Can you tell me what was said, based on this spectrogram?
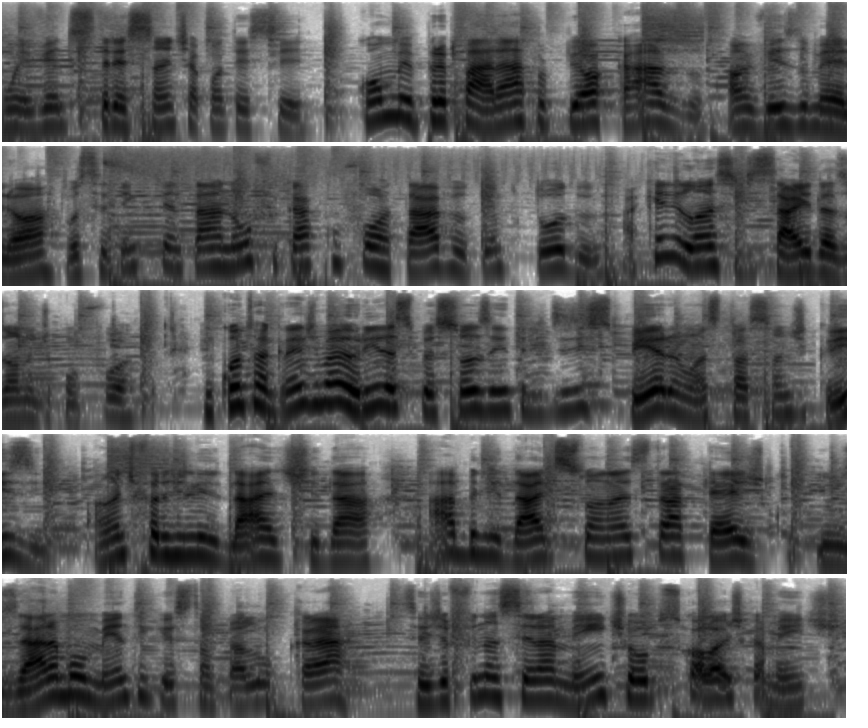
um evento estressante acontecer? Como me preparar para o pior caso ao invés do melhor? Você tem que tentar não ficar confortável o tempo todo. Aquele lance de sair da zona de conforto. Enquanto a grande maioria das pessoas entra em desespero numa situação de crise, a antifragilidade te dá a habilidade se tornar estratégico e usar o momento em questão para lucrar, seja financeiramente ou psicologicamente.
